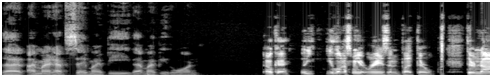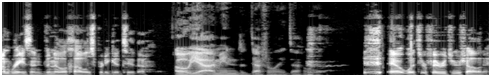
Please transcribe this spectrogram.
that I might have to say might be that might be the one. Okay, you lost me at raisin, but their their non raisin vanilla challah is pretty good too, though. Oh yeah, I mean definitely, definitely. and what's your favorite Jewish holiday?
